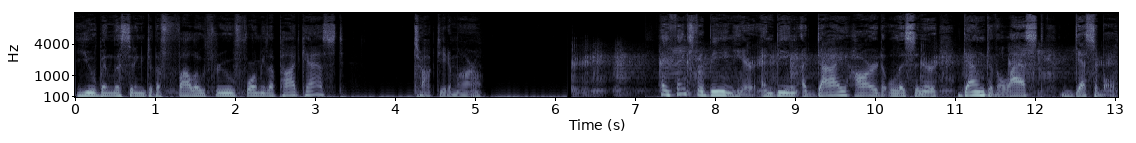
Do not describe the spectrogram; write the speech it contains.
You've been listening to the Follow Through Formula Podcast. Talk to you tomorrow. Hey, thanks for being here and being a die-hard listener down to the last decibel.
